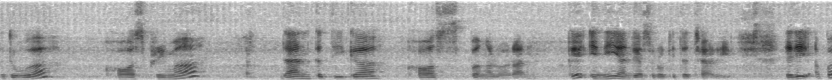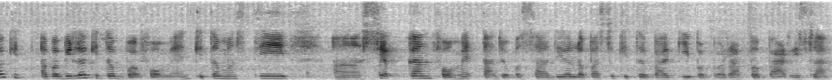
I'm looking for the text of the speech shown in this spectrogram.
Kedua kos primer. Dan ketiga kos pengeluaran. Okey ini yang dia suruh kita cari. Jadi apa kita, apabila kita buat format kita mesti uh, siapkan format tajuk besar dia. Lepas tu kita bagi beberapa baris lah.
